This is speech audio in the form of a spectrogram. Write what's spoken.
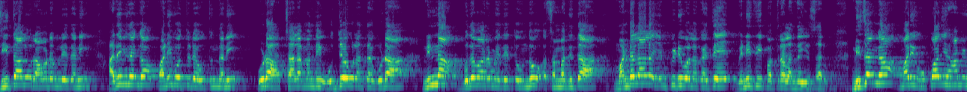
జీతాలు రావడం లేదని అదేవిధంగా పని ఒత్తిడి అవుతుందని కూడా చాలామంది ఉద్యోగులంతా కూడా నిన్న బుధవారం ఏదైతే ఉందో సంబంధిత మండలాల ఎంపీడీఓలకైతే వినతి పత్రాలు అందజేశారు. నిజంగా మరి ఉపాధి హామీ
